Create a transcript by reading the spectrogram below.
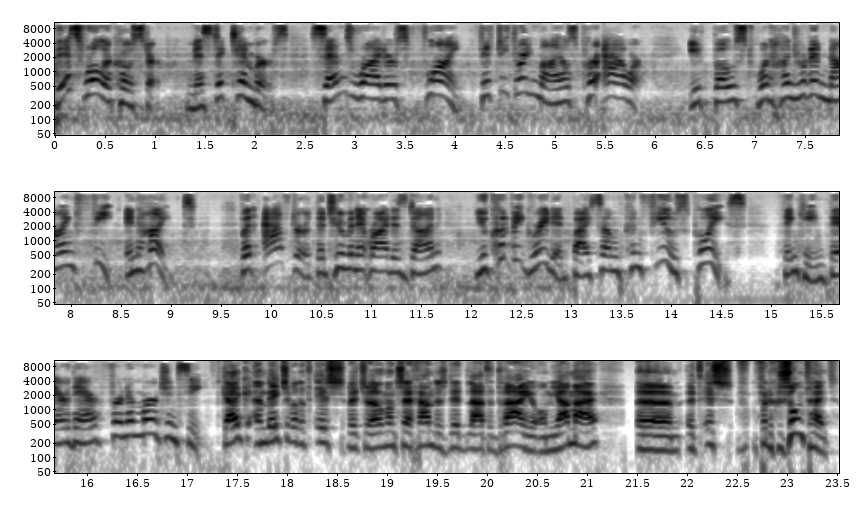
This roller coaster, Mystic Timbers, sends riders flying 53 miles per hour. It boasts 109 feet in height. But after the two minute ride is done, you could be greeted by some confused police, thinking they're there for an emergency. Kijk, en weet je wat het is? Weet je wel, want zij gaan dus dit laten draaien om. Ja, maar ehm, het is voor de gezondheid.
